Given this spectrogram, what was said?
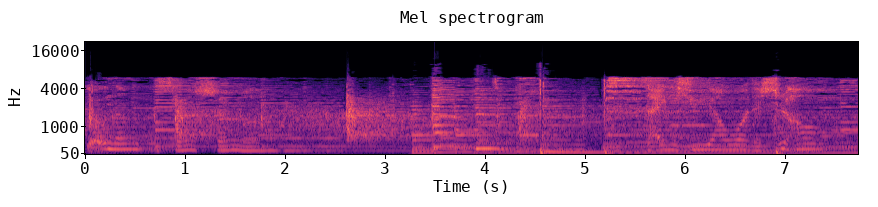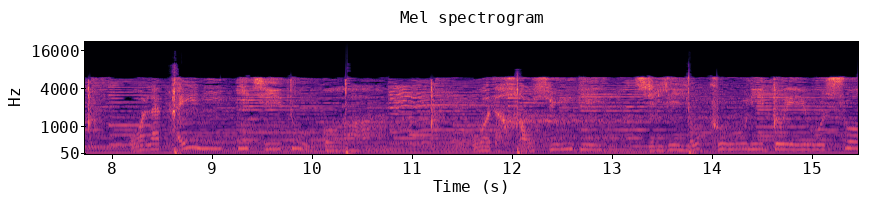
又能算什么？在你需要我的时候，我来陪你一起度过。我的好兄弟，心里有苦你对我说。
